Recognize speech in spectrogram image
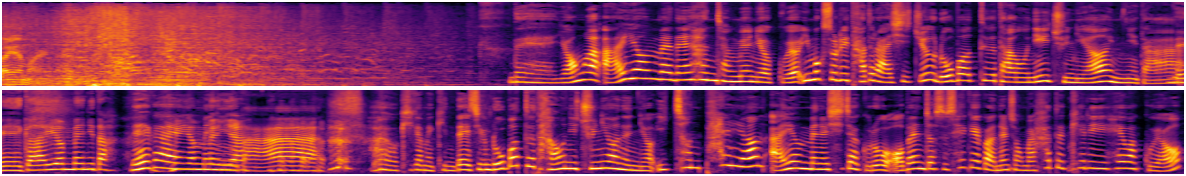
I am Iron Man. 네, 영화 아이언맨의 한 장면이었고요. 이 목소리 다들 아시죠? 로버트 다우니 주니어입니다. 내가 아이언맨이다. 내가 아이언맨이다. 아유, 기가 막힌데 지금 로버트 다우니 주니어는요. 2008년 아이언맨을 시작으로 어벤져스 세계관을 정말 hard carry해 왔고요.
